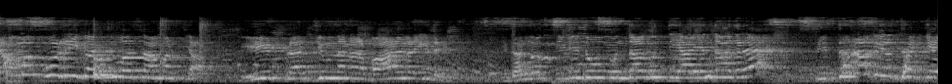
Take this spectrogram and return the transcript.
ಯಮಪುರಿಗಟ್ಟುವ ಸಾಮರ್ಥ್ಯ ಈ ಪ್ರದ್ಯುಮ್ನ ಬಾಣಗಳಿಗಿದೆ. ಇದನ್ನು ತಿಳಿದು ಮುಂದಾಗುತ್ತೀಯಾ ಎಂದಾದರೆ ಸಿದ್ಧನಾದ ಯುದ್ಧಕ್ಕೆ.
